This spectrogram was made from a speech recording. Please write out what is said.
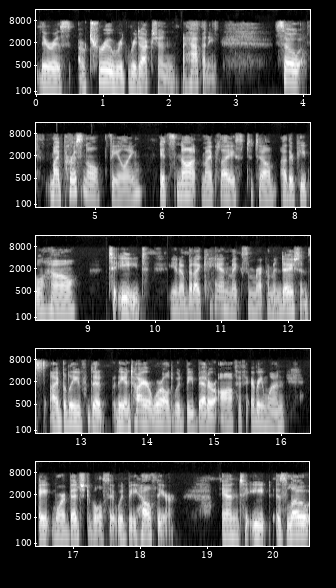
There is a true re- reduction happening. So, my personal feeling it's not my place to tell other people how to eat you know, but I can make some recommendations. I believe that the entire world would be better off if everyone ate more vegetables. It would be healthier. And to eat as low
